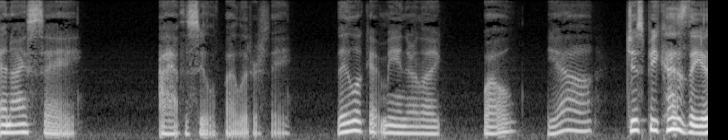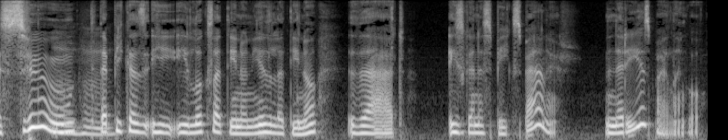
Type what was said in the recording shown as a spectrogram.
and I say, I have the seal of biliteracy, they look at me and they're like, well, yeah. Just because they assume mm-hmm. that because he, he looks Latino and he is Latino, that he's going to speak Spanish and that he is bilingual.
